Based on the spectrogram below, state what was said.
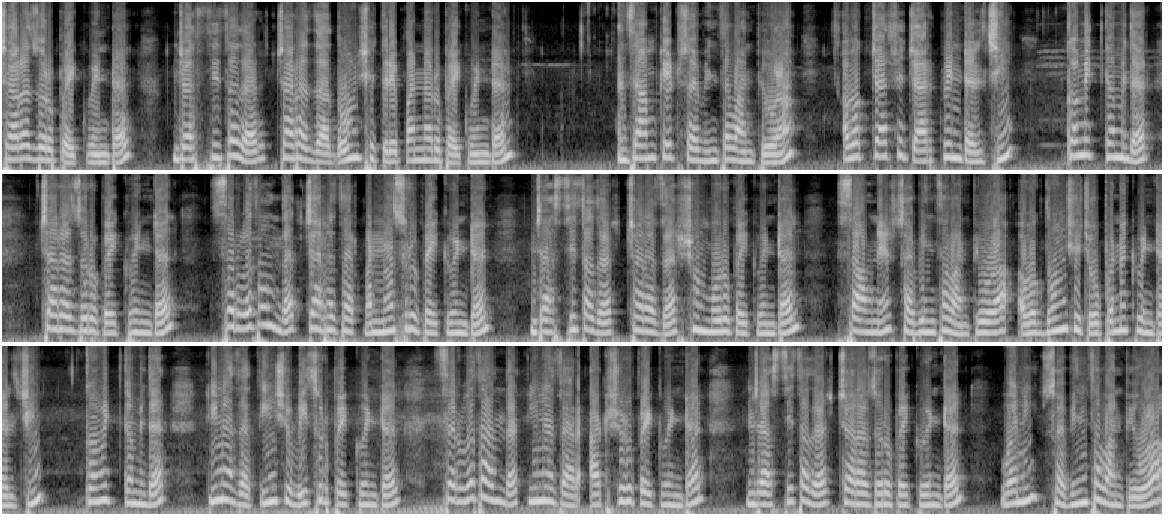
चार हजार रुपये क्विंटल जास्तीचा दर चार हजार दोनशे त्रेपन्न रुपये क्विंटल जामखेड सोयाबीनचा वाण पिवळा आवक चारशे चार क्विंटलची कमीत कमी दर चार हजार रुपये क्विंटल सर्वसाधारण अंदाज चार हजार पन्नास रुपये क्विंटल जास्तीचा दर चार हजार शंभर रुपये क्विंटल सावनेर सोयाबीनचा वाण पिवळा आवक दोनशे चौपन्न क्विंटलची. कमीत कमी दर तीन हजार तीनशे वीस रुपये क्विंटल सर्वसाधारण अंदाज तीन हजार आठशे रुपये क्विंटल जास्तीचा दर चार हजार रुपये क्विंटल वनी सोयाबीनचा वाण पिवळा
